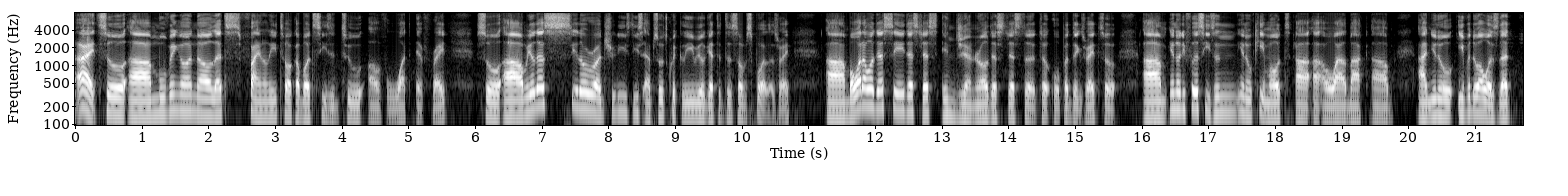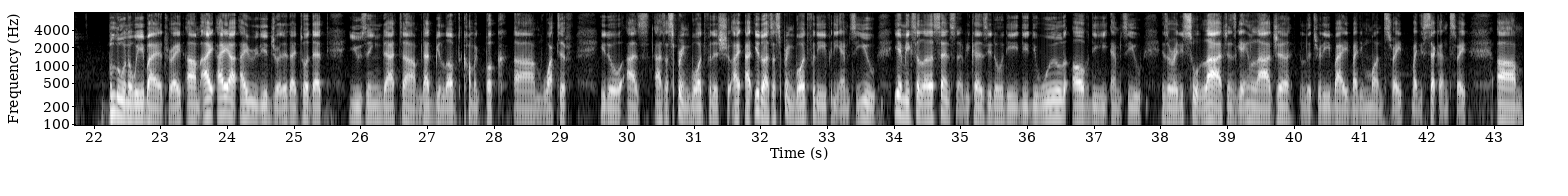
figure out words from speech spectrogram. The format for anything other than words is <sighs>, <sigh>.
All right, so uh, moving on now, let's finally talk about season two of What If, right? So um, we'll just you know run through these these episodes quickly. We'll get into some spoilers, right? Um, but what I will just say, just just in general, just just to, to open things, right? So, um, you know, the first season, you know, came out uh, a, a while back, um, and you know, even though I was that blown away by it, right? Um, I I uh, I really enjoyed it. I thought that using that um that beloved comic book um what if you know as as a springboard for the show, I, I you know as a springboard for the for the MCU, yeah, it makes a lot of sense now because you know the, the the world of the MCU is already so large and it's getting larger literally by by the months, right? By the seconds, right? Um,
